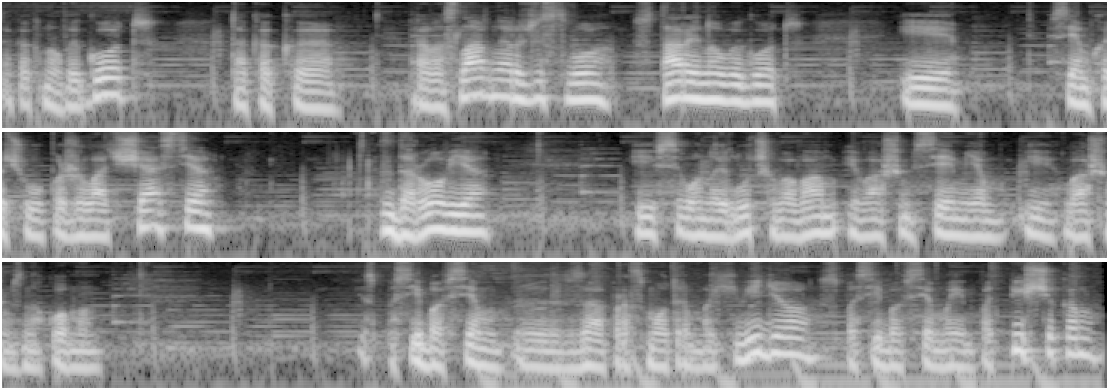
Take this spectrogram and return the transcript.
так как Новый год, так как православное Рождество, Старый Новый год. И всем хочу пожелать счастья, здоровья, и всего наилучшего вам и вашим семьям и вашим знакомым. И спасибо всем э, за просмотр моих видео, спасибо всем моим подписчикам.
